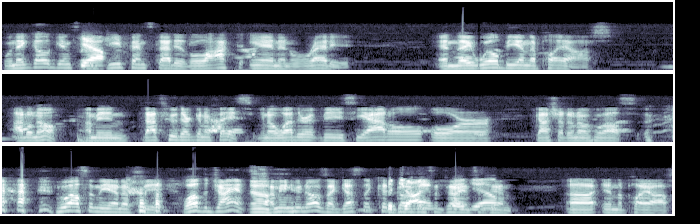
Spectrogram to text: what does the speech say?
When they go against Yeah. a defense that is locked in and ready, and they will be in the playoffs. I don't know. I mean, that's who they're going to face. You know, whether it be Seattle or, gosh, I don't know who else. who else in the NFC? Well, the Giants. Yeah. I mean, who knows? I guess they could The go Giants against the Giants could, yeah. again uh, in the playoffs.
